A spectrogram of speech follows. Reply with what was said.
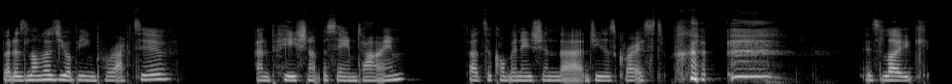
But as long as you're being proactive and patient at the same time, that's a combination that Jesus Christ. it's like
